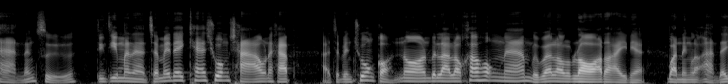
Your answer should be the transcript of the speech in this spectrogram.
อ่านหนังสือ จริง ๆ มันอาจจะไม่ได้แค่ช่วงเช้านะครับ อาจจะเป็นช่วงก่อนนอน เวลาเราเข้าห้องน้ำหรือว่าเรารออะไรเนี่ยวันหนึ่งเราอ่านได้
